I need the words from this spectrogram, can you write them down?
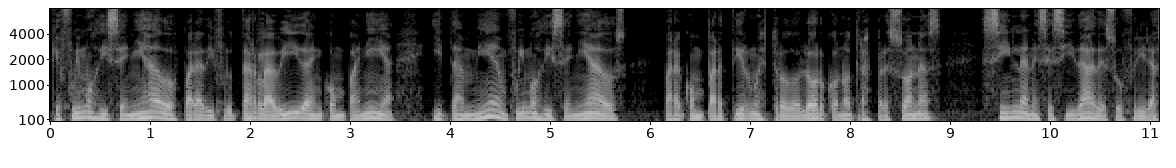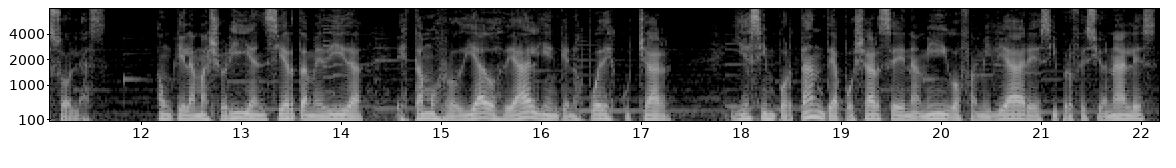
que fuimos diseñados para disfrutar la vida en compañía y también fuimos diseñados para compartir nuestro dolor con otras personas sin la necesidad de sufrir a solas aunque la mayoría en cierta medida estamos rodeados de alguien que nos puede escuchar, y es importante apoyarse en amigos, familiares y profesionales,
